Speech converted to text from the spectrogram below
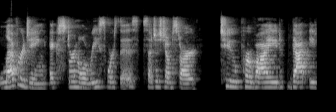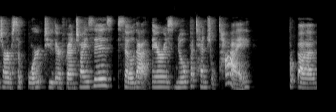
leveraging external resources such as jumpstart to provide that hr support to their franchises so that there is no potential tie uh,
